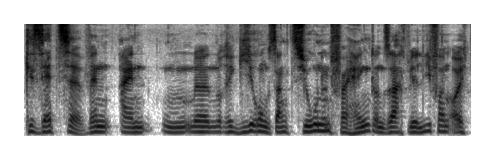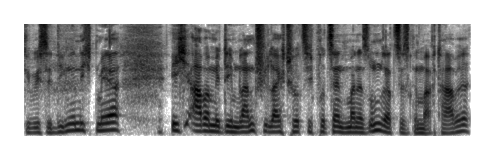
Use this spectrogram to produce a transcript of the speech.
Gesetze. Wenn ein, eine Regierung Sanktionen verhängt und sagt, wir liefern euch gewisse Dinge nicht mehr, ich aber mit dem Land vielleicht 40 Prozent meines Umsatzes gemacht habe,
